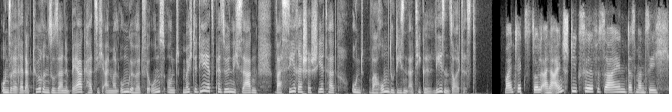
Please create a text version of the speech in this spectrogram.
Unsere Redakteurin Susanne Berg hat sich einmal umgehört für uns und möchte dir jetzt persönlich sagen, was sie recherchiert hat und warum du diesen Artikel lesen solltest. Mein Text soll eine Einstiegshilfe sein, dass man sich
